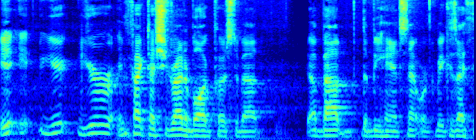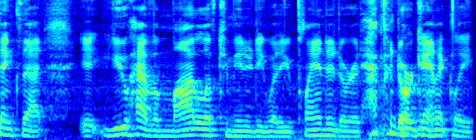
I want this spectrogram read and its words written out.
it, it, you're, you're. In fact, I should write a blog post about about the Behance network because I think that it, you have a model of community, whether you planned it or it happened organically,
